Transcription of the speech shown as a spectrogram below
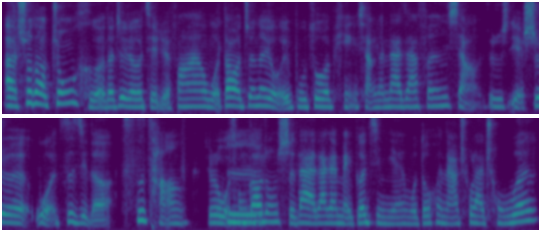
啊。说到综合的这个解决方案，我倒真的有一部作品想跟大家分享，就是也是我自己的私藏，就是我从高中时代大概每隔几年我都会拿出来重温。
